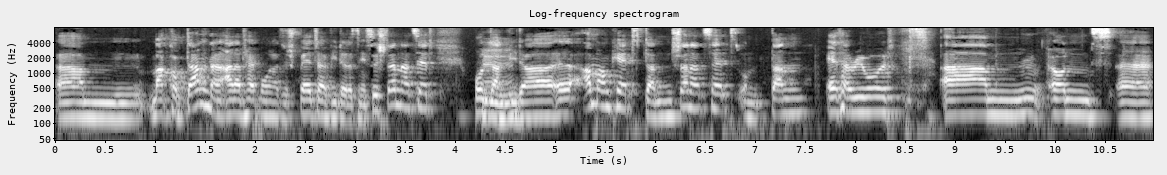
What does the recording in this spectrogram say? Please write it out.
Ähm, kommt dann, dann anderthalb Monate später wieder das nächste Standard-Set und mhm. dann wieder äh, Amonkhet, dann Standard-Set und dann Aether Revolt. Ähm, und äh,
